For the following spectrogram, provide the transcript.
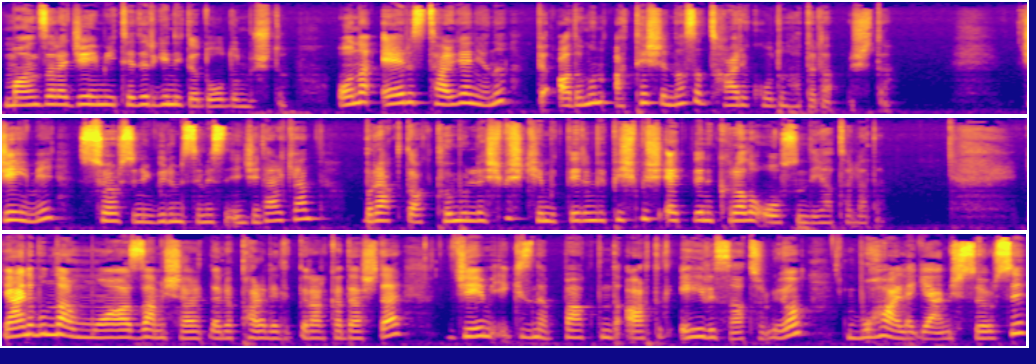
Manzara Jamie'yi tedirginlikle doldurmuştu. Ona Aerys Targaryen'ı ve adamın ateşle nasıl tahrik olduğunu hatırlatmıştı. Jamie Cersei'nin gülümsemesini incelerken bırak da kömürleşmiş kemiklerin ve pişmiş etlerin kralı olsun diye hatırladı. Yani bunlar muazzam işaretler ve paralellikler arkadaşlar. Jamie ikizine baktığında artık Aerys'i hatırlıyor. Bu hale gelmiş Cersei.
